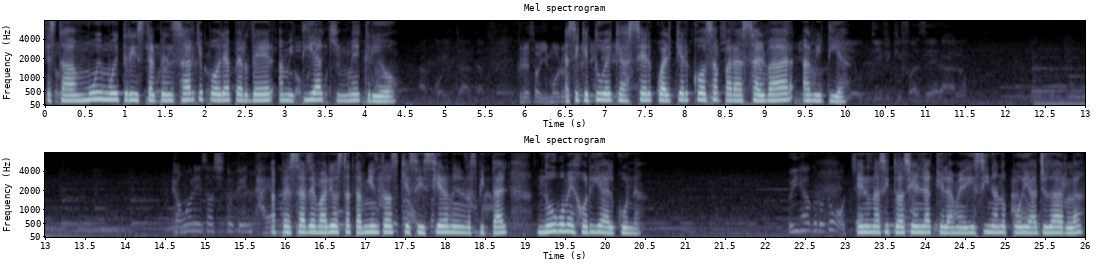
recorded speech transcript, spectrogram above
Estaba muy, muy triste al pensar que podría perder a mi tía quien me crió. Así que tuve que hacer cualquier cosa para salvar a mi tía. A pesar de varios tratamientos que se hicieron en el hospital, no hubo mejoría alguna. En una situación en la que la medicina no podía ayudarla,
